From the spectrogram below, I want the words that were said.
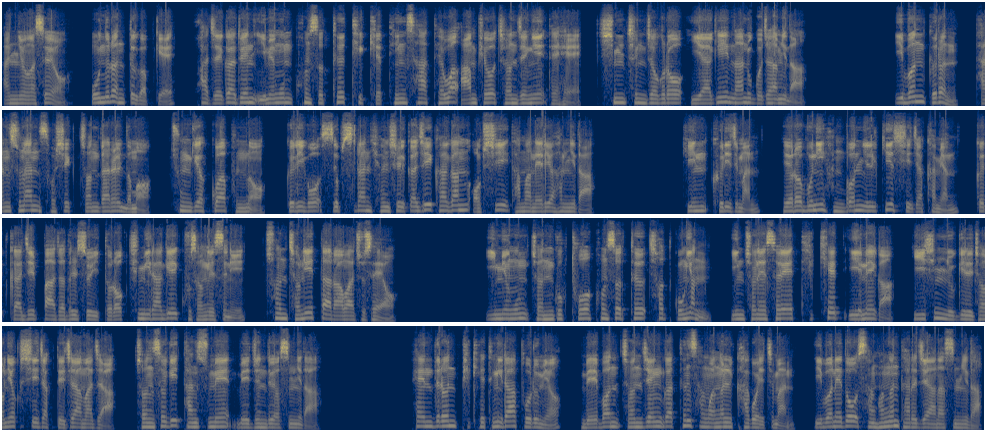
안녕하세요. 오늘은 뜨겁게 화제가 된 이명웅 콘서트 티켓팅 사태와 안표 전쟁에 대해 심층적으로 이야기 나누고자 합니다. 이번 글은 단순한 소식 전달을 넘어 충격과 분노, 그리고 씁쓸한 현실까지 가감 없이 담아내려 합니다. 긴 글이지만 여러분이 한번 읽기 시작하면 끝까지 빠져들 수 있도록 치밀하게 구성했으니 천천히 따라와 주세요. 이명웅 전국 투어 콘서트 첫 공연, 인천에서의 티켓 예매가 26일 저녁 시작되자마자 전석이 단숨에 매진되었습니다. 팬들은 피켓팅이라 부르며 매번 전쟁 같은 상황을 각오했지만 이번에도 상황은 다르지 않았습니다.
